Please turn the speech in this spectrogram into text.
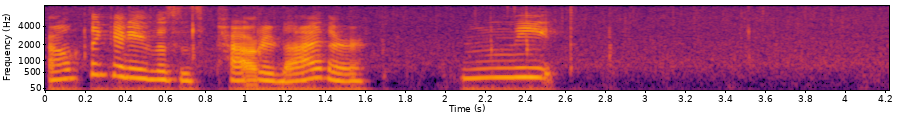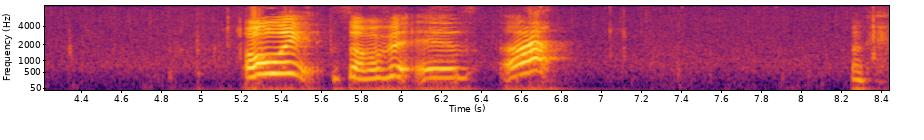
I don't think any of this is powdered either. Neat. Oh wait, some of it is. Ah! Okay,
